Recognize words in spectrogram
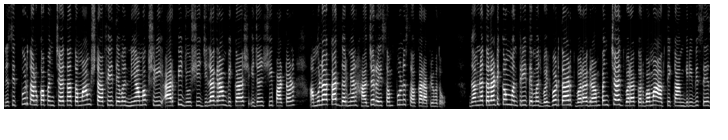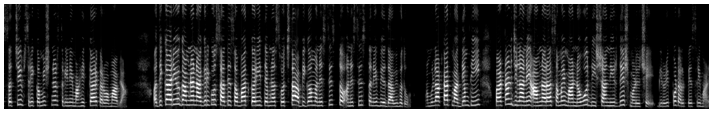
અને સિદ્ધપુર તાલુકા પંચાયતના તમામ સ્ટાફે તેમજ નિયામક શ્રી આરપી જોશી જિલ્લા ગ્રામ વિકાસ એજન્સી પાટણ આ મુલાકાત દરમિયાન હાજર રહી સંપૂર્ણ સહકાર આપ્યો હતો. ગામના તલાટીકમ મંત્રી તેમજ વહીવટદાર દ્વારા ગ્રામ પંચાયત દ્વારા કરવામાં આવતી કામગીરી વિશે સચિવ શ્રી કમિશનર શ્રીને માહિતગાર કરવામાં આવ્યા. અધિકારીઓ ગામના નાગરિકો સાથે સંવાદ કરી તેમના સ્વચ્છતા અભિગમ અને શિસ્ત અને શિસ્તને બિરદાવ્યું હતું. આ મુલાકાત માધ્યમથી પાટણ જિલ્લાને આવનારા સમયમાં નવો દિશા નિર્દેશ મળ્યો છે. Bureau report Alpesh Shrimali.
